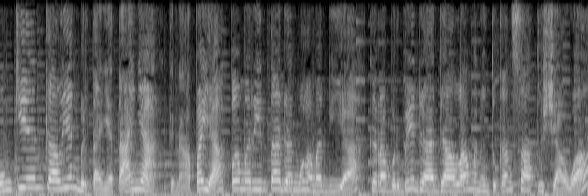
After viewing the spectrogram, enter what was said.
Mungkin kalian bertanya-tanya, kenapa ya pemerintah dan Muhammadiyah kerap berbeda dalam menentukan satu syawal?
